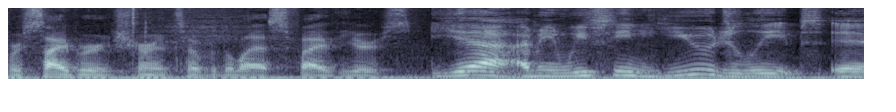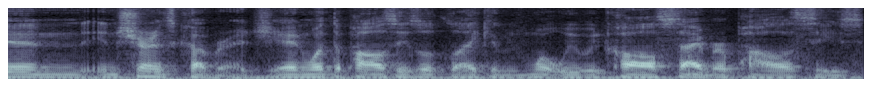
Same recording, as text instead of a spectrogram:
for cyber insurance over the last five years? Yeah, I mean, we've seen huge leaps in insurance coverage and what the policies look like and what we would call cyber policies.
